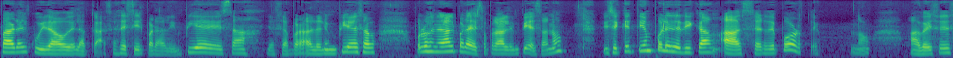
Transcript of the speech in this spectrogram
para el cuidado de la casa? Es decir, para la limpieza, ya sea para la limpieza, por lo general para eso, para la limpieza, ¿no? Dice, ¿qué tiempo le dedican a hacer deporte? ¿No? A veces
